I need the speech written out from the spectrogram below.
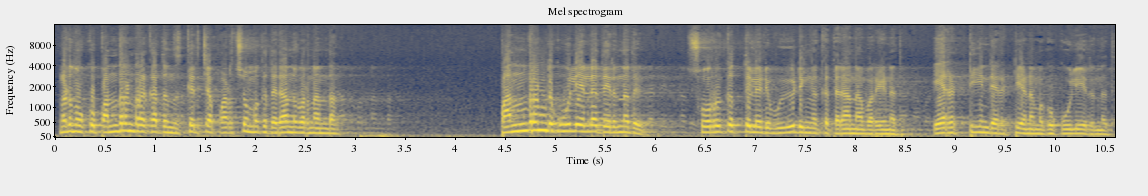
ഇങ്ങോട്ട് നോക്കൂ പന്ത്രണ്ടരക്കകത്ത് നിസ്കരിച്ച പടച്ചു നമുക്ക് തരാന്ന് പറഞ്ഞ എന്താ? പന്ത്രണ്ട് കൂലിയല്ല തരുന്നത്. സ്വർഗത്തിലൊരു വീട് ഇങ്ങക്ക് തരാന്നാ പറയുന്നത് ഇരട്ടീന്റെ ഇരട്ടിയാണ് നമുക്ക് കൂലി തരുന്നത്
